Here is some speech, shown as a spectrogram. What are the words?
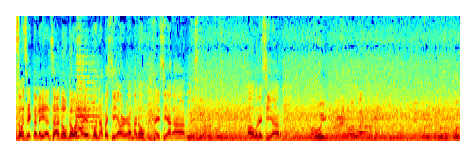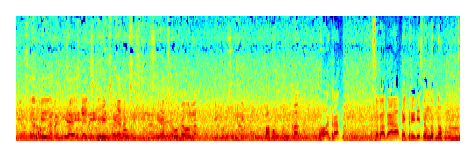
So, sa kalayan sa ano, gawa sa aircon, napay CR ang ano, na CR ang, Wala po. ah, wala CR. Uy. Po. Siya kay experience mo yan ang CR sa una. Wala. Hindi mo silipit. Baho ang truck. Baho ang truck. Sa baga, ah, kay 3 days lang good, no? Hmm.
